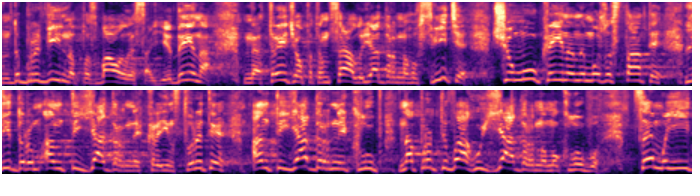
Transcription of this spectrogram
добровільно позбавилася єдина третього потенціалу ядерного в світі. Чому Україна не може стати лідером антиядерних країн, створити антиядерний клуб на противагу ядерному клубу? Це мої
